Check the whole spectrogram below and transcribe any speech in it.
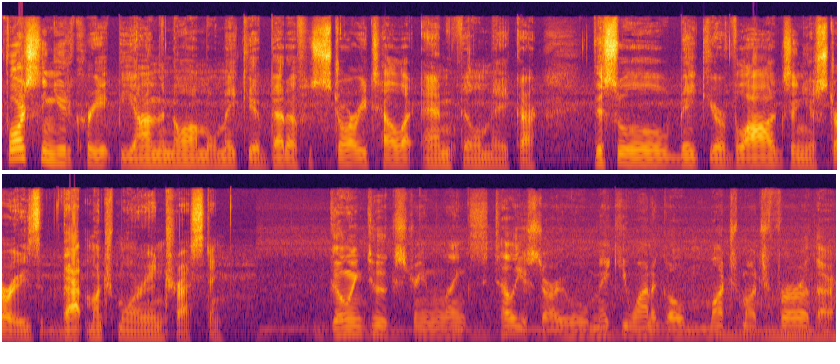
Forcing you to create beyond the norm will make you a better storyteller and filmmaker. This will make your vlogs and your stories that much more interesting. Going to extreme lengths to tell your story will make you want to go much, much further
